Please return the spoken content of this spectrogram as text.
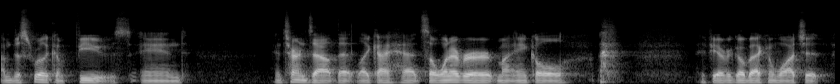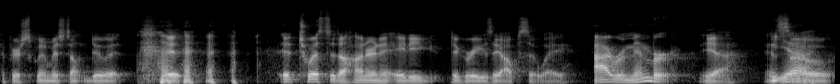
I'm just really confused, and it turns out that like I had so whenever my ankle if you ever go back and watch it, if you're squeamish, don't do it. It it twisted 180 degrees the opposite way. i remember Yeah. And Yeah. so,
